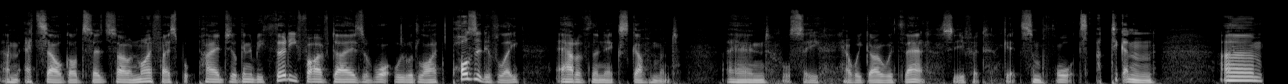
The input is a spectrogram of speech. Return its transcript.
um, at Sal Gold Said So. On my Facebook page, there are going to be 35 days of what we would like positively out of the next government. And we'll see how we go with that, see if it gets some thoughts a ticking. Um,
